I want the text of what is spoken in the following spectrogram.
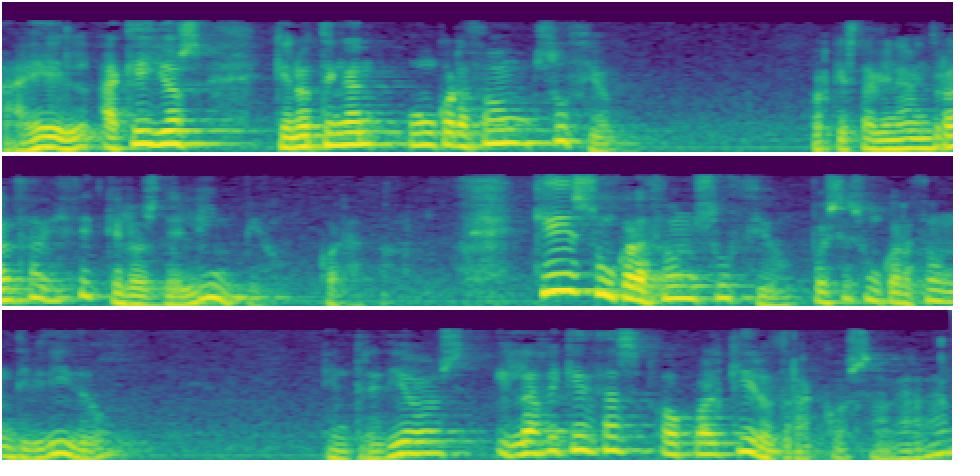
a Él aquellos que no tengan un corazón sucio. Porque esta bienaventuranza dice que los de limpio corazón. ¿Qué es un corazón sucio? Pues es un corazón dividido entre Dios y las riquezas o cualquier otra cosa, ¿verdad?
